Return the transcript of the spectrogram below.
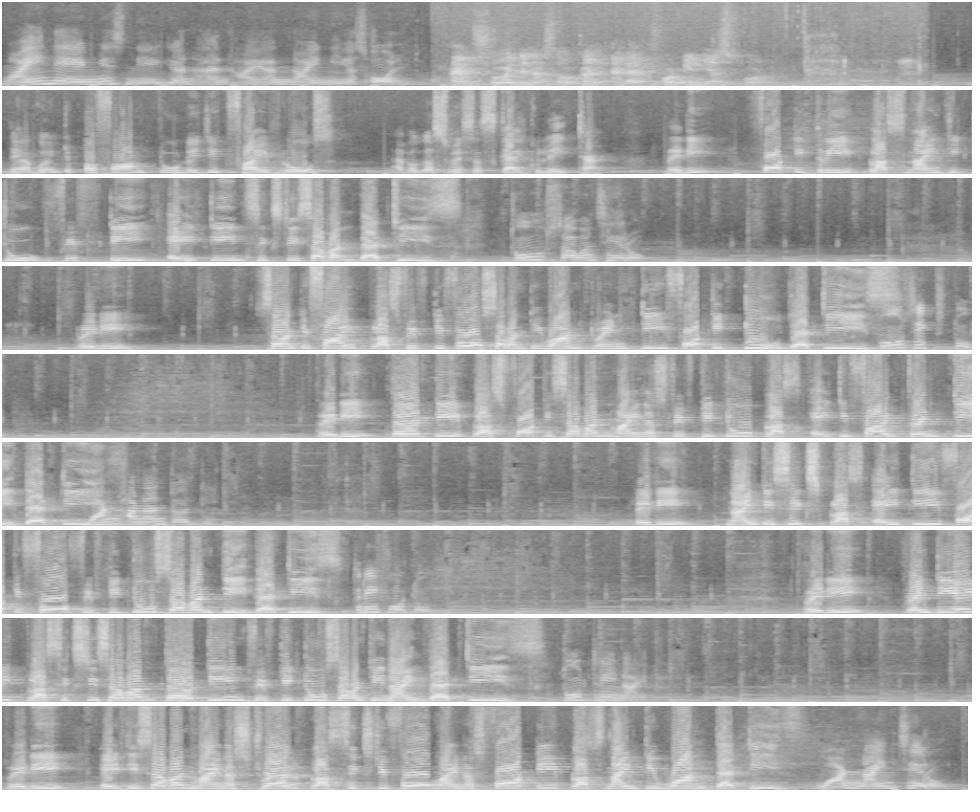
My name is Negan and I am 9 years old. I am Shoidan Asokan and I am 14 years old. They are going to perform 2 digit 5 rows abacus versus calculator. Ready? 43 plus 92, 50, 18, 67. That is. 270. Ready? 75 plus 54, 71, 20, 42. That is. 262. Ready? 30 plus 47 minus 52 plus 85, 20. That is. 130. Ready? 96 plus 80, 44, 52, 70. That is. 342. Ready? 28 plus 67, 13, 52, 79. That is. 239. Ready? 87 minus 12 plus 64 minus 40 plus 91. That is. 190.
